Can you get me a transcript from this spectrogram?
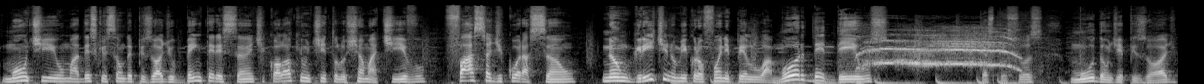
monte uma descrição do episódio bem interessante, coloque um título chamativo, faça de coração, não grite no microfone pelo amor de Deus. Que as pessoas mudam de episódio.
